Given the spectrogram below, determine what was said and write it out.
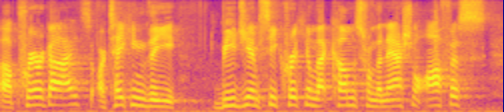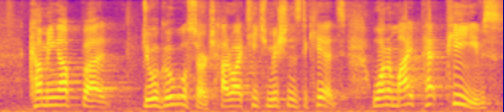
uh, prayer guides or taking the BGMC curriculum that comes from the national office, coming up, uh, do a Google search. How do I teach missions to kids? One of my pet peeves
